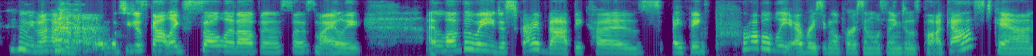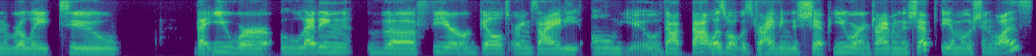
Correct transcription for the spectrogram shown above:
we don't have to, but she just got like so lit up and was so smiley. I love the way you describe that because I think probably every single person listening to this podcast can relate to that you were letting the fear or guilt or anxiety own you that that was what was driving the ship. You weren't driving the ship the emotion was.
